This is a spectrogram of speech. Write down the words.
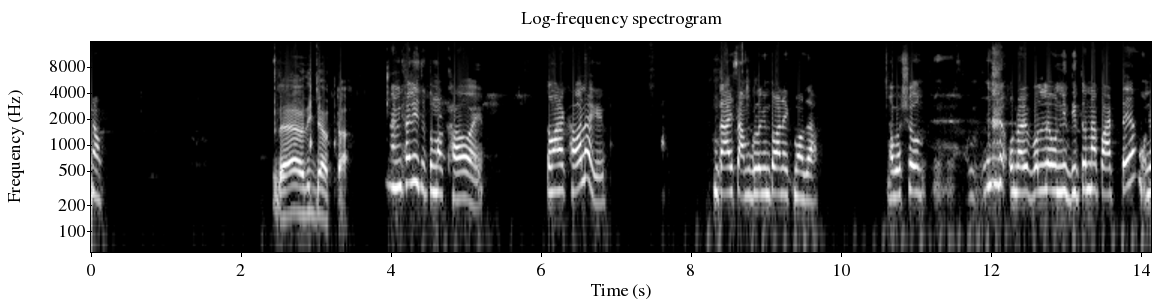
নাও। দাও এদিক দাও একটা। আমি খালি তো তোমার খাওয়া হয় তোমার খাওয়া লাগে? গাইস আমগুলো কিন্তু অনেক মজা। অবশ্য ওনারে বললে উনি দিত না পারতে। উনি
